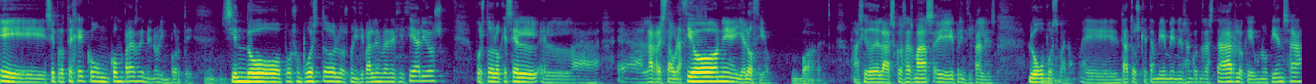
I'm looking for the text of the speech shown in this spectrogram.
eh, se protege con compras de menor importe, siendo, por supuesto, los principales beneficiarios pues todo lo que es el, la, eh, restauración y el ocio. Vale. Ha sido de las cosas más eh, principales. Luego, pues bueno, eh, datos que también vienen a contrastar lo que uno piensa,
